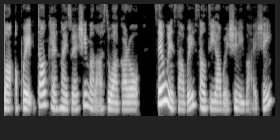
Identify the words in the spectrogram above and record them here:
ပေါင်းအဖွဲ့တောက်ခံနိုင်စွမ်းရှိမှလားဆိုတာကတော့စိတ်ဝင်စားပွဲစောင့်ကြည့်ရပွဲရှိနေပါရဲ့ရှင်။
